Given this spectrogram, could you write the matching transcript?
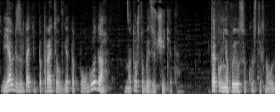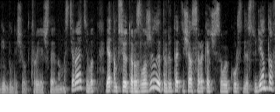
И я в результате потратил где-то полгода на то, чтобы изучить это. И так у меня появился курс технологий будущего, который я читаю на мастерате. Вот я там все это разложил, это в результате сейчас 40-часовой курс для студентов.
